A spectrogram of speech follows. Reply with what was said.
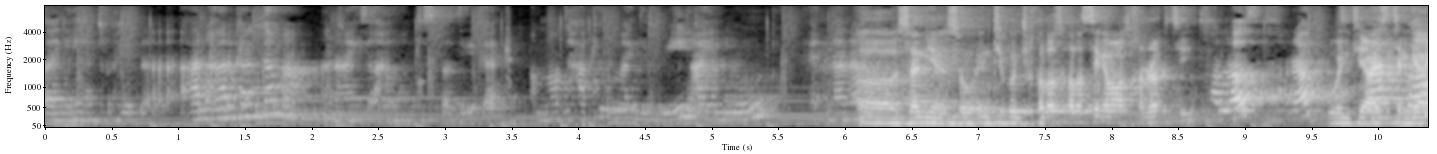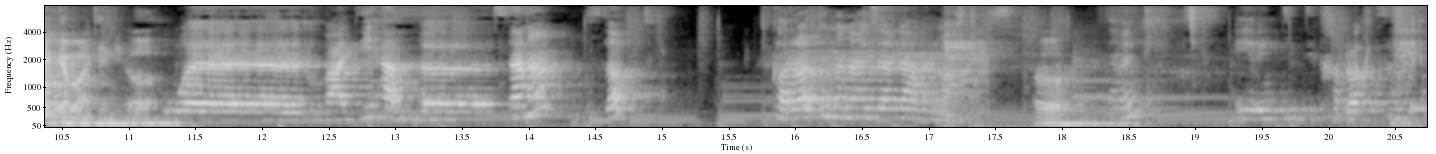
فيعني هتروحي أنا هرجع الجامعة. أنا عايزة I want to study again I'm not happy with my degree. I knew إن أنا آه ثانية. سو أنت كنت خلاص خلصتي جامعه اتخرجتي؟ خلصت اتخرجت. وأنت عايز مع ترجعي. الجامعة تاني. آه. وبعديها بسنة بالظبط قررت إن أنا عايزة أرجع أعمل ماسترز. آه. تمام؟ يا بنتي أنت اتخرجتي؟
